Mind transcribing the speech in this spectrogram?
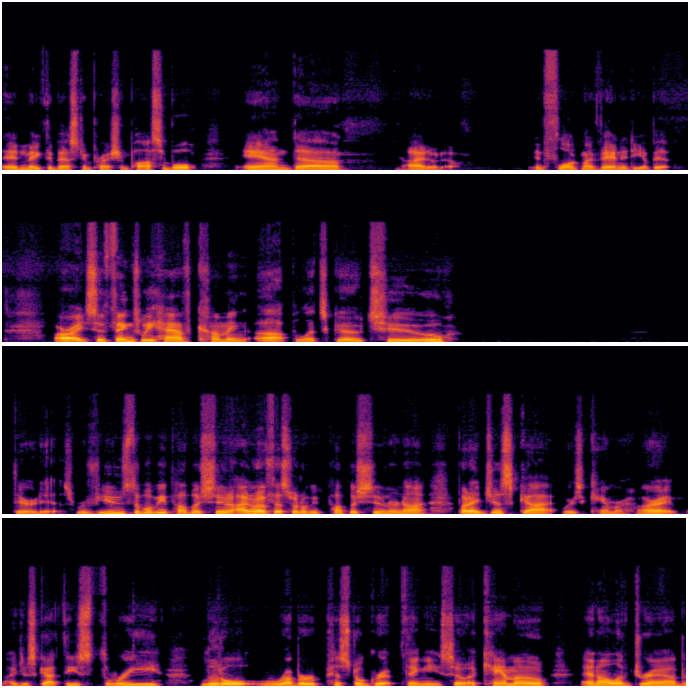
and make the best impression possible, and uh, I don't know, and flog my vanity a bit. All right, so things we have coming up. Let's go to there it is. Reviews that will be published soon. I don't know if this one will be published soon or not, but I just got, where's the camera? All right. I just got these three little rubber pistol grip thingies. So a camo, an olive drab,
